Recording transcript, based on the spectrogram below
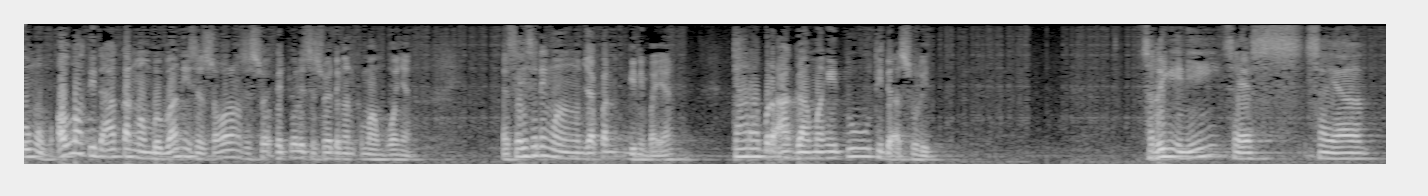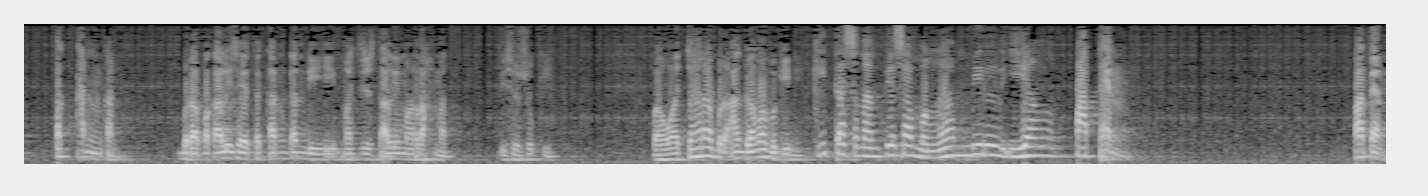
Umum, Allah tidak akan membebani seseorang sesuai, kecuali sesuai dengan kemampuannya. Nah, saya sering mengucapkan gini Pak ya, cara beragama itu tidak sulit. Sering ini saya saya tekankan. Berapa kali saya tekankan di Majelis Talimah Rahmat di Suzuki bahwa cara beragama begini, kita senantiasa mengambil yang paten. Paten.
